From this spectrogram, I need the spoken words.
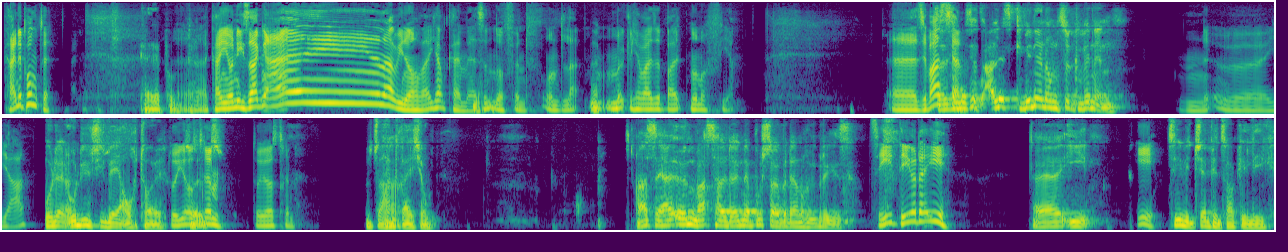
Keine Punkte. Keine Punkte. Äh, kann ich auch nicht sagen, einen habe ich noch, weil ich habe keinen mehr. Es sind nur fünf. Und möglicherweise bald nur noch vier. Äh, Also Sebastian. muss jetzt alles gewinnen, um zu gewinnen. N- äh, ja, Oder ein Unentschieden wäre ja auch toll. durchaus So drin. Durchaus drin. Zur Handreichung. Hast ja irgendwas halt, irgendein Buchstabe, der noch übrig ist. C, D oder E? Äh, I. E. Sie wie Champions Hockey League.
